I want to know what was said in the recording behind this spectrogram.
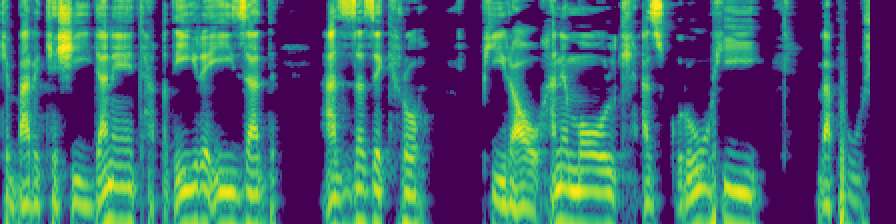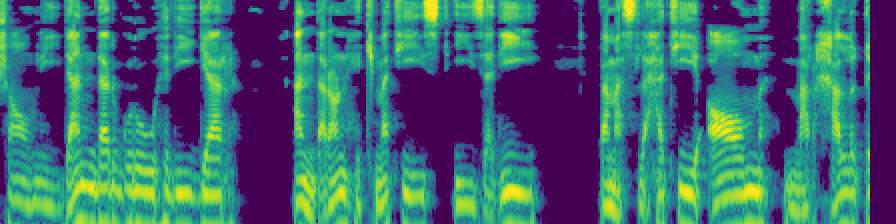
که برکشیدن تقدیر ایزد عز ذکره پیراهن ملک از گروهی و پوشانیدن در گروه دیگر اندران حکمتی است ایزدی و مسلحتی عام مرخلق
